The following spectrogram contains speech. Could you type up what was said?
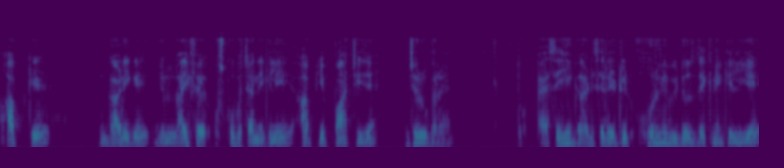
आपके गाड़ी के जो लाइफ है, उसको बचाने के लिए आप ये पाँच चीज़ें ज़रूर करें। तो ऐसे ही गाड़ी से रिलेटेड और भी वीडियोस देखने के लिए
